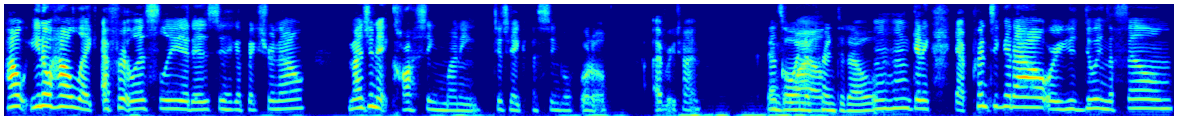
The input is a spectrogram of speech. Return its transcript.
How you know how like effortlessly it is to take a picture now. Imagine it costing money to take a single photo every time. and That's going to print it out. hmm Getting yeah, printing it out or you doing the film.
